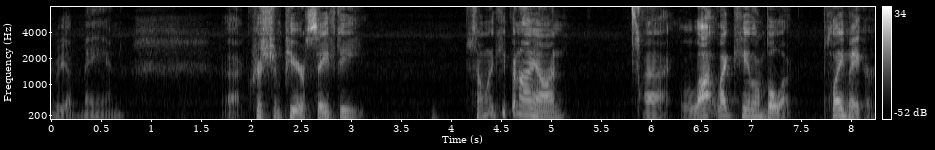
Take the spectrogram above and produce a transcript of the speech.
Maybe a man. Uh, Christian Pierce, safety. Someone to keep an eye on. Uh, a lot like Calen Bullock, playmaker.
